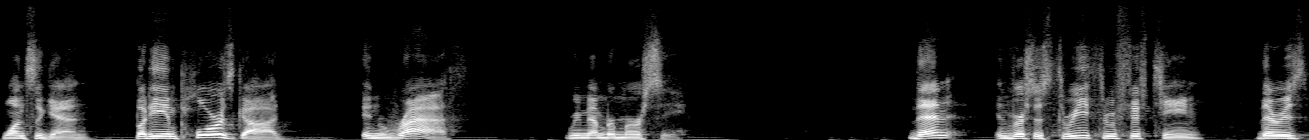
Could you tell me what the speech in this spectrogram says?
once again, but he implores God in wrath, remember mercy. Then in verses 3 through 15, there is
